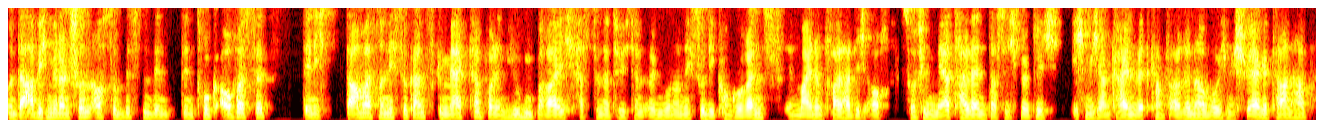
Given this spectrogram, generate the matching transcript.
Und da habe ich mir dann schon auch so ein bisschen den, den Druck aufersetzt, den ich damals noch nicht so ganz gemerkt habe, weil im Jugendbereich hast du natürlich dann irgendwo noch nicht so die Konkurrenz. In meinem Fall hatte ich auch so viel mehr Talent, dass ich wirklich, ich mich an keinen Wettkampf erinnere, wo ich mich schwer getan habe.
